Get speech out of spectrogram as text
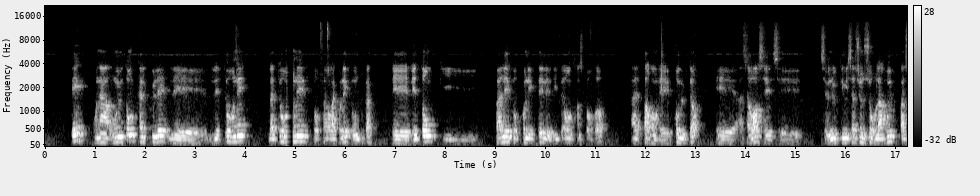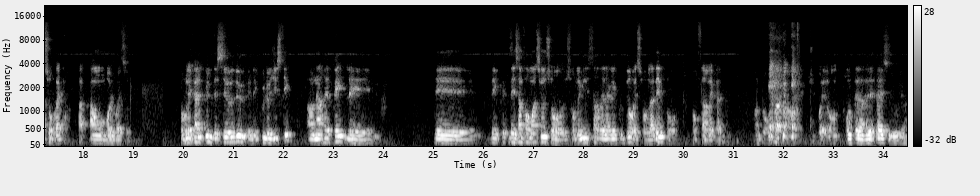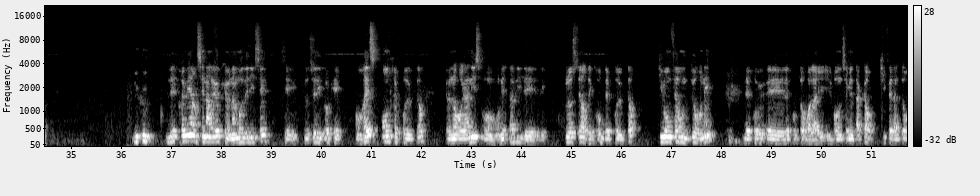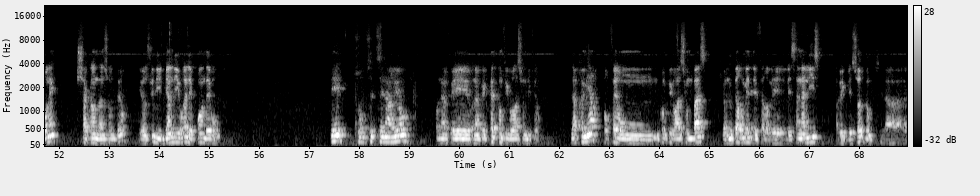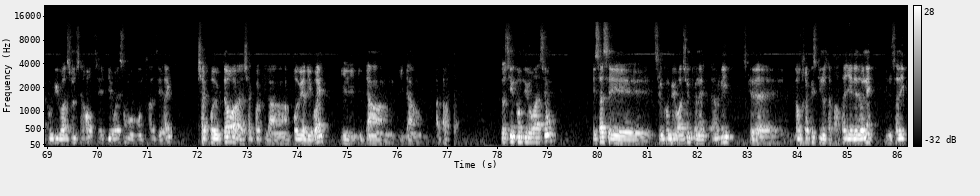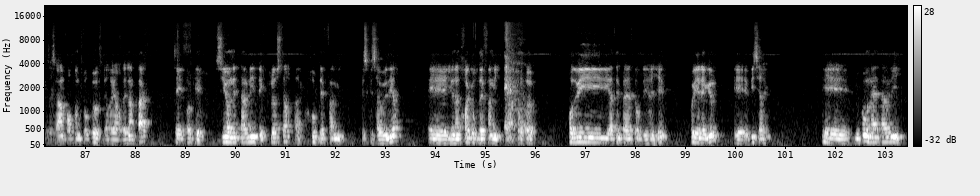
Et on a en même temps calculé les, les tournées, la tournée pour faire la collecte, en tout cas les, temps qu'il fallait pour connecter les différents transporteurs, pardon, les producteurs. Et à savoir, c'est une optimisation sur la route, pas sur la carte, pas, en vol oiseau. Pour les calculs des CO2 et des coûts logistiques, on a repris les, des, des, informations sur, sur le ministère de l'Agriculture et sur l'ADEME pour, fois, je pourrais rentrer dans les détails si vous voulez. Du coup, les premiers scénarios qu'on a modélisés, c'est qu'on se dit, OK, on reste entre producteurs et on organise, on, on établit des, clusters, des groupes de producteurs qui vont faire une tournée les, les producteurs, voilà, ils vont se mettre d'accord qui fait la tournée. chacun dans son tour, et ensuite il vient livrer les points de vente. Et sur ce scénario, on a fait, on a quatre configurations différentes. La première, pour faire une, configuration basse qui va nous permettre de faire les, analyses avec les autres, donc c'est la, configuration 0, c'est livraison en, trace directe. Chaque producteur, à chaque fois qu'il a un produit à livrer, il, il vient, il vient apparaître. Deuxième configuration, et ça c'est une configuration qu'on a établie parce que l'entreprise qui nous a partagé les données, il nous a dit que ce serait important pour eux de regarder l'impact. C'est OK, si on établit des clusters par groupe de familles, qu'est-ce que ça veut dire? Et il y en a trois groupes de familles pour eux. Produits à température dirigée, fruits et légumes et épicerie. Et du coup, on a établi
